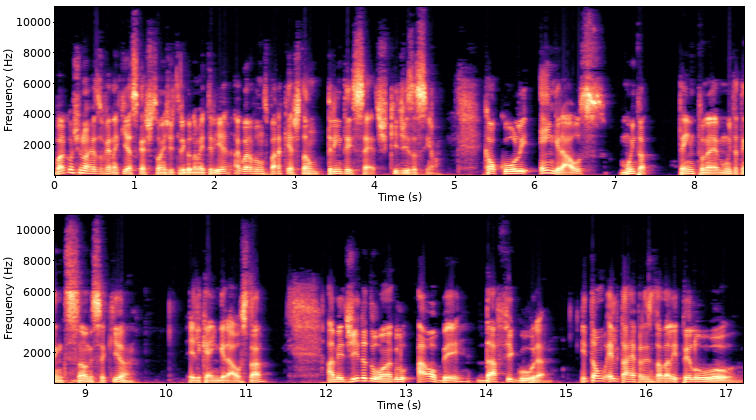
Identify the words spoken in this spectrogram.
Bora continuar resolvendo aqui as questões de trigonometria. Agora vamos para a questão 37, que diz assim, ó. Calcule em graus, muito atento, né? Muita atenção nisso aqui, ó. Ele quer em graus, tá? A medida do ângulo AOB da figura. Então, ele está representado ali pelo,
